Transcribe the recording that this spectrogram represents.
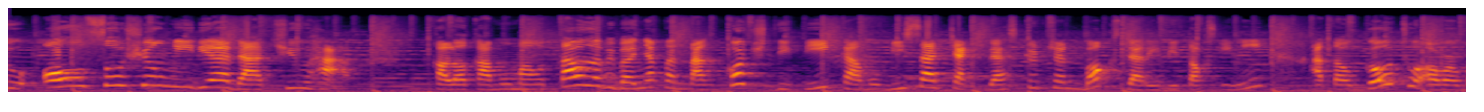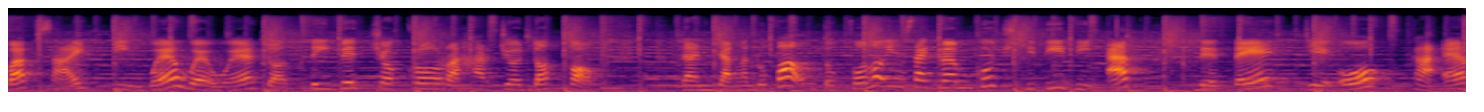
to all social media that you have. Kalau kamu mau tahu lebih banyak tentang Coach DT, kamu bisa cek description box dari Detox ini atau go to our website di www.davidcokroraharjo.com. Dan jangan lupa untuk follow Instagram Coach DT di @dtjokron.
